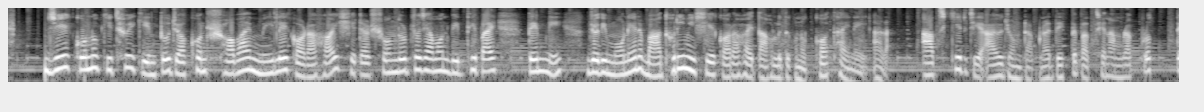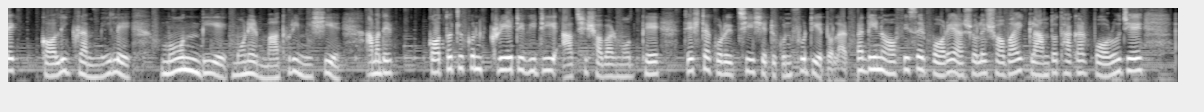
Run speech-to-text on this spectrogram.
যে কোনো কিছুই কিন্তু যখন সবাই মিলে করা হয়, সেটার সৌন্দর্য যেমন বৃদ্ধি পায়, তেমনি যদি মনের মাধুরী মিশিয়ে করা হয়, তাহলে তো কোনো কথাই নেই। আর আজকের যে আয়োজনটা আপনারা দেখতে পাচ্ছেন, আমরা প্রত্যেক কলিগ্রাম মিলে মন দিয়ে, মনের মাধুরী মিশিয়ে আমাদের কতটুকুন ক্রিয়েটিভিটি আছে সবার মধ্যে, চেষ্টা করেছি সেটুকুন ফুটিয়ে তোলার। দিন অফিসের পরে আসলে সবাই ক্লান্ত থাকার পরও যে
